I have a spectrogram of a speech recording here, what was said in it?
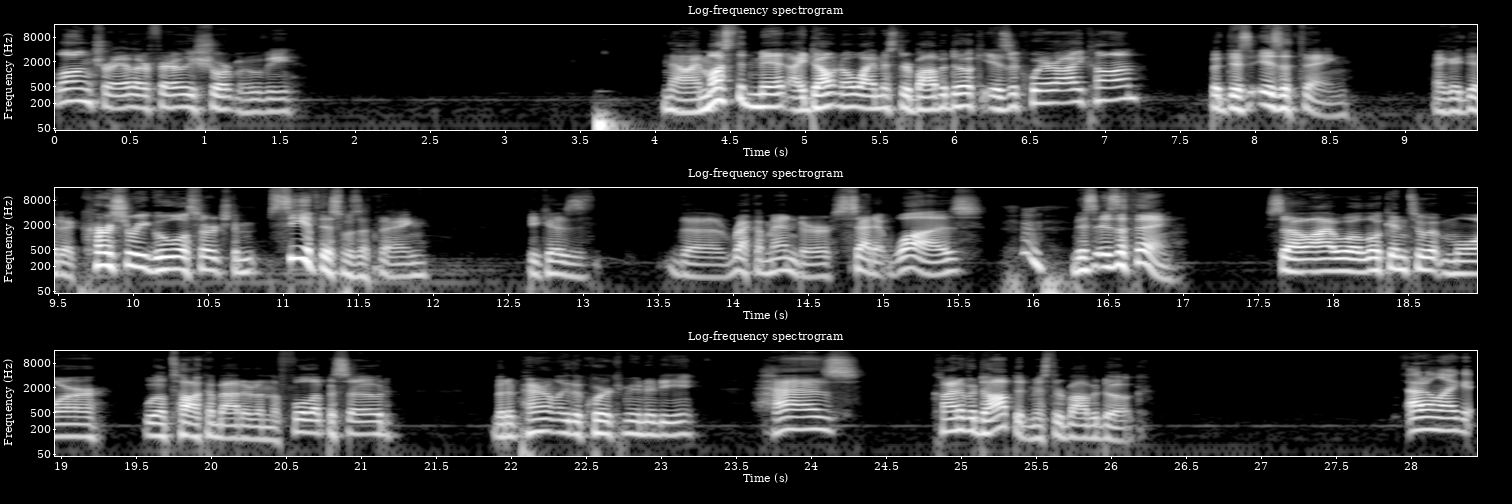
Long trailer, fairly short movie. Now, I must admit, I don't know why Mr. Babadook is a queer icon, but this is a thing. Like, I did a cursory Google search to see if this was a thing, because the recommender said it was. Hmm. This is a thing. So I will look into it more. We'll talk about it on the full episode. But apparently, the queer community has kind of adopted Mr. Babadook. I don't like it.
